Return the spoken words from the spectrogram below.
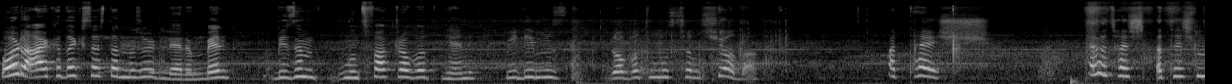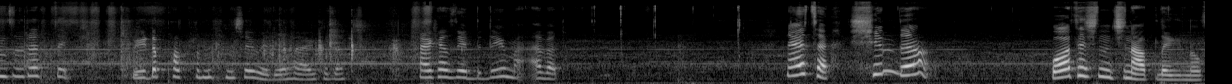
Bu arada arkadaki sesten özür dilerim. Ben bizim mutfak robot yani bildiğimiz robotumuz çalışıyor da. Ateş. Evet ateş, ateşimizi ürettik. Bir de patlamış bir şey veriyor herkese. Herkes yedi değil mi? Evet. Neyse şimdi bu ateşin içine atlayınız.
